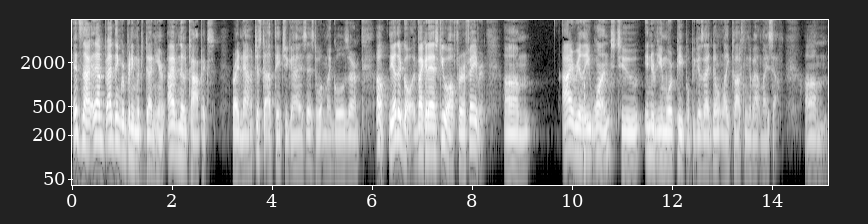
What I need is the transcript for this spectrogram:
It's not, I think we're pretty much done here. I have no topics right now, just to update you guys as to what my goals are. Oh, the other goal, if I could ask you all for a favor. Um, I really want to interview more people because I don't like talking about myself. Um,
